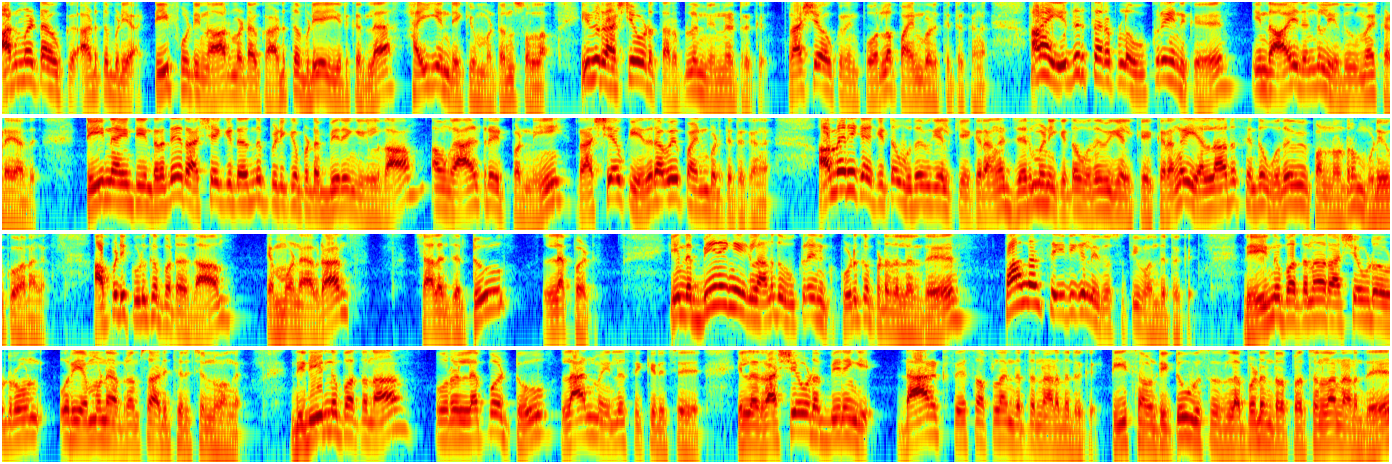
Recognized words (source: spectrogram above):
ஆர்மேட்டாவுக்கு அடுத்தபடியாக டி ஃபோர்டீன் ஆர்மேட்டாவுக்கு அடுத்தபடியாக இருக்கிறதுல ஹை அண்ட் எக்யூப்மெண்ட்னு சொல்லலாம். இது ரஷ்யாவோட தரப்பில் நின்றுட்டுருக்கு ரஷ்யா உக்ரைன் போரில் பயன்படுத்திட்டு இருக்காங்க. ஆனால் எதிர் தரப்பில் உக்ரைனுக்கு இந்த ஆயுதங்கள் எதுவுமே கிடையாது. டி நைன்டீன்றதே ரஷ்யா கிட்டேருந்து பிடிக்கப்பட்ட பீரங்கிகள் தான் அவங்க ஆல்ட்ரேட் பண்ணி ரஷ்யாவுக்கு எதிராகவே பயன்படுத்திட்டு இருக்காங்க. அமெரிக்கா கிட்ட உதவிகள் கேட்குறாங்க ஜெர்மனி கிட்ட உதவிகள் கேட்குறாங்க எல்லாரும் சேர்ந்து உதவி பண்ணுன்ற முடிவுக்கு வராங்க. அப்படி கொடுக்கப்பட்டது தான் M one Abrams Challenger two Leopard இந்த பீரங்கிகளானது உக்ரைனுக்கு கொடுக்கப்பட்டதுலேருந்து பல செய்திகள் இதை சுற்றி வந்துட்டுருக்கு. திடீர்னு பார்த்தோன்னா ரஷ்யாவோட ட்ரோன் ஒரு எம்என் ஆப்ரம்ஸ் அடிச்சிருச்சுன்னுவாங்க. திடீர்னு பார்த்தோன்னா ஒரு லெப்பர் டூ லேண்ட்மைனில் சிக்கிருச்சு. இல்லை ரஷ்யாவோட பீரங்கி டைரக்ட் ஃபேஸ் ஆஃப்லாம் இந்த இடத்துல நடந்துருக்கு டி செவன்ட்டி டூ விசஸ் லெப்பர்டுன்ற பிரச்சனைலாம் நடந்து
